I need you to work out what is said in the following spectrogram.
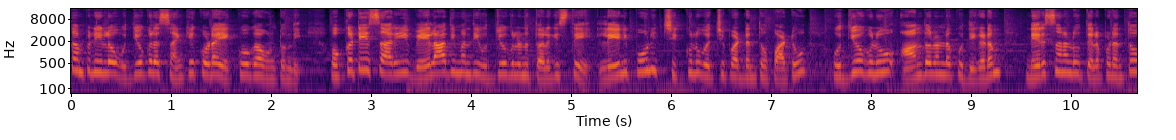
కంపెనీలో ఉద్యోగుల సంఖ్య కూడా ఎక్కువగా ఉంటుంది. ఒక్కటేసారి వేలాది మంది ఉద్యోగులను తొలగిస్తే లేనిపోని చిక్కులు వచ్చి పడ్డంతో పాటు ఉద్యోగులు ఆందోళనలకు దిగడం నిరసనలు తెలపడంతో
